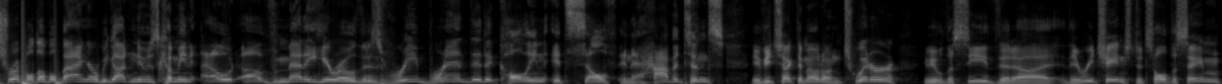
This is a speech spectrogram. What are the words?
triple double banger. We got news coming out of MetaHero that is rebranded, calling itself Inhabitants. If you check them out on Twitter, you'll be able to see that uh, they rechanged. It's all the same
